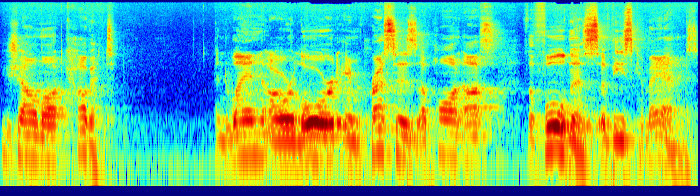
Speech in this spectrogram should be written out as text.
You shall not covet. And when our Lord impresses upon us the fullness of these commands,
